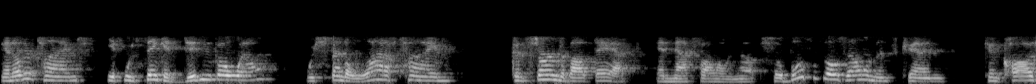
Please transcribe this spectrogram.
And other times, if we think it didn't go well, we spend a lot of time concerned about that and not following up. So both of those elements can can cause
